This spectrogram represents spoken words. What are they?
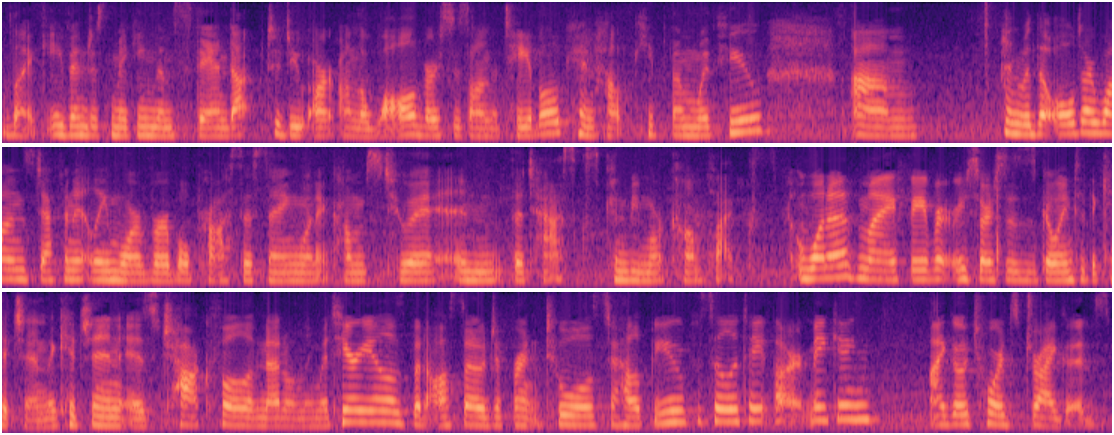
like, even just making them stand up to do art on the wall versus on the table can help keep them with you. Um, and with the older ones, definitely more verbal processing when it comes to it, and the tasks can be more complex. One of my favorite resources is going to the kitchen. The kitchen is chock full of not only materials, but also different tools to help you facilitate the art making. I go towards dry goods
